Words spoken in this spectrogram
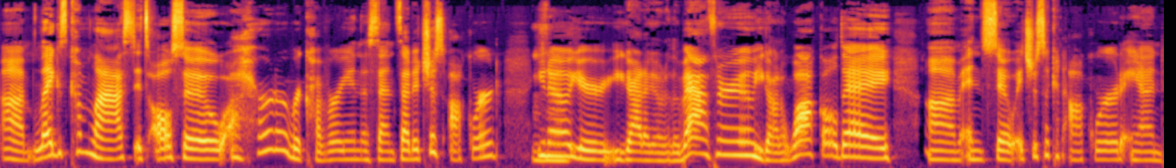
um, legs come last. It's also a harder recovery in the sense that it's just awkward. You know, Mm-hmm. you're you got to go to the bathroom, you got to walk all day, um, and so it's just like an awkward and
